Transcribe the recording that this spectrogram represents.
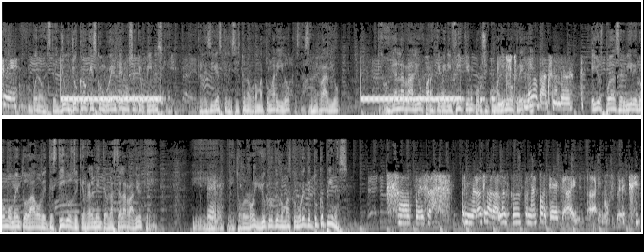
Sí, Bueno, este, yo, yo creo que es congruente, no sé qué opines, que, que les digas que le hiciste una broma a tu marido, que estás en el radio, que oigan la radio para que verifiquen por si tu marido no cree. Mailbox number ellos puedan servir en un momento dado de testigos de que realmente hablaste a la radio y que... Y, y todo el rollo. Yo creo que es lo más congruente. ¿Tú qué opinas? ah, pues primero aclarar las cosas con él porque ay, ay no sé qué.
